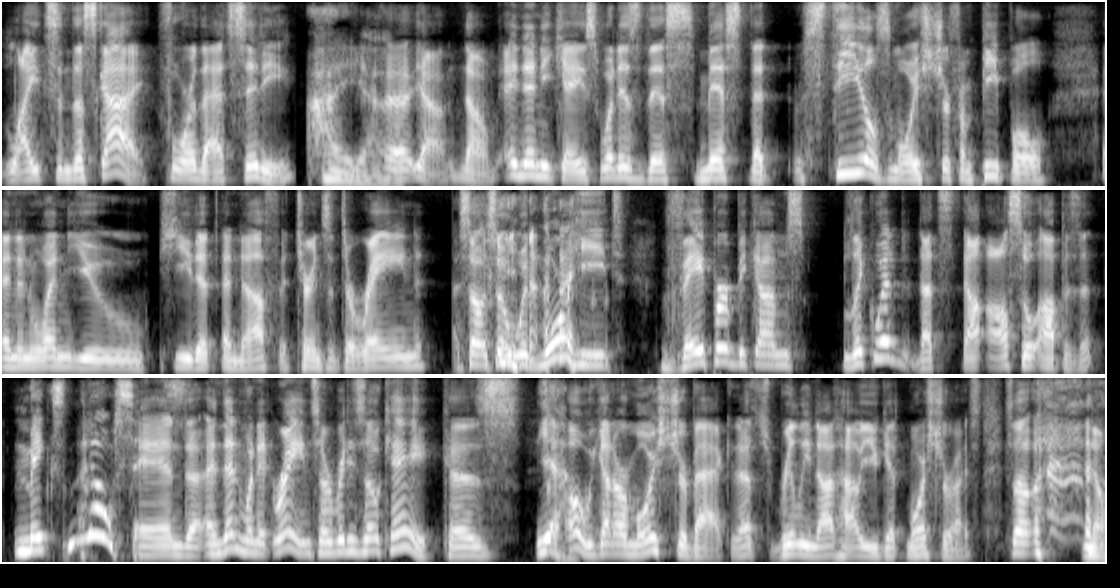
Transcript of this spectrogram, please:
lights in the sky for that city I uh, uh, yeah no in any case what is this mist that steals moisture from people and then when you heat it enough it turns into rain so so with more heat vapor becomes liquid that's also opposite makes no sense. and uh, and then when it rains everybody's okay because yeah, oh, we got our moisture back. That's really not how you get moisturized. So, no,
